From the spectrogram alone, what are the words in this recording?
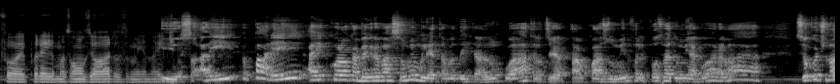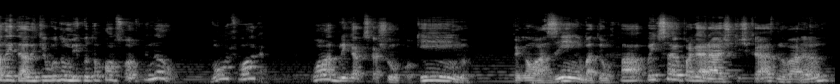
Foi por aí, umas 11 horas, meia-noite. Isso. Aí eu parei, aí quando eu acabei a gravação, minha mulher tava deitada no quarto, ela já tava quase dormindo. Eu falei, pô, você vai dormir agora? Lá, se eu continuar deitado aqui, eu vou dormir, que eu tô com sono. Eu falei, não, vamos lá fora. Vamos lá brincar com os cachorros um pouquinho, pegar um arzinho, bater um papo. A gente saiu pra garagem aqui de casa, na varanda.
